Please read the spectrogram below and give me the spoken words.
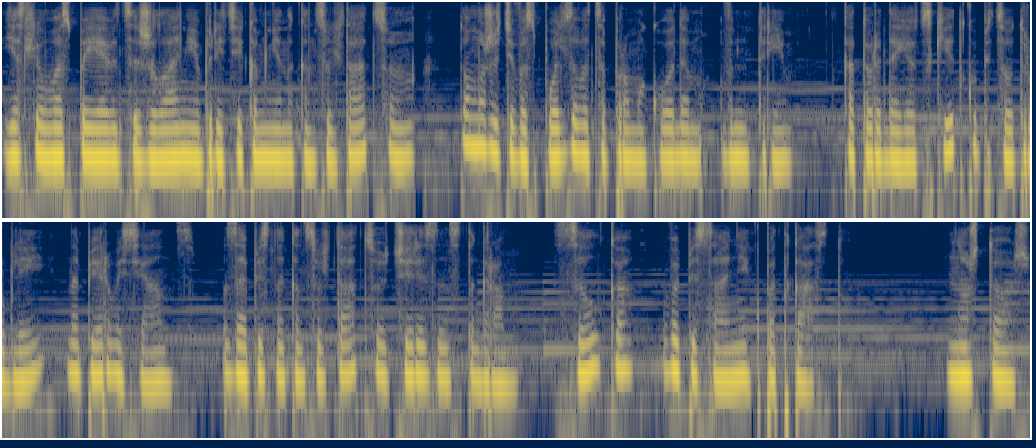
Если у вас появится желание прийти ко мне на консультацию, то можете воспользоваться промокодом «Внутри», который дает скидку 500 рублей на первый сеанс. Запись на консультацию через Инстаграм. Ссылка в описании к подкасту. Ну что ж,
